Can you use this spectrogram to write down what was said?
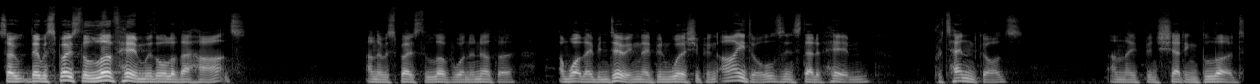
So they were supposed to love him with all of their hearts, and they were supposed to love one another. And what they've been doing, they've been worshipping idols instead of Him, pretend gods, and they've been shedding blood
